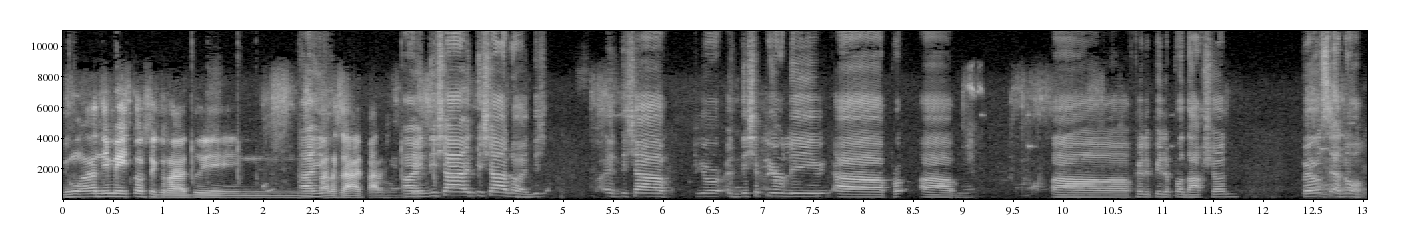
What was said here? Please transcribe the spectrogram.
Yung animator sigurado eh. Ah, para sa akin parang hindi. Ah, hindi siya hindi siya ano, hindi siya hindi siya pure hindi siya purely uh, pro, um uh, Filipino production. Pero si ano,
